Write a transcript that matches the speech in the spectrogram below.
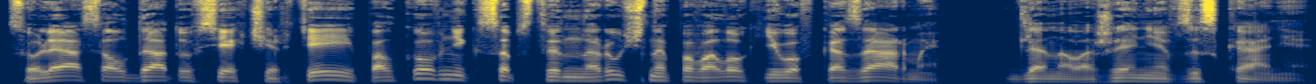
Суля солдату всех чертей, полковник собственноручно поволок его в казармы для наложения взыскания.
